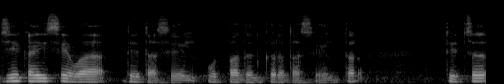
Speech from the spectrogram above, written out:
जे काही सेवा देत असेल उत्पादन करत असेल तर तिचं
